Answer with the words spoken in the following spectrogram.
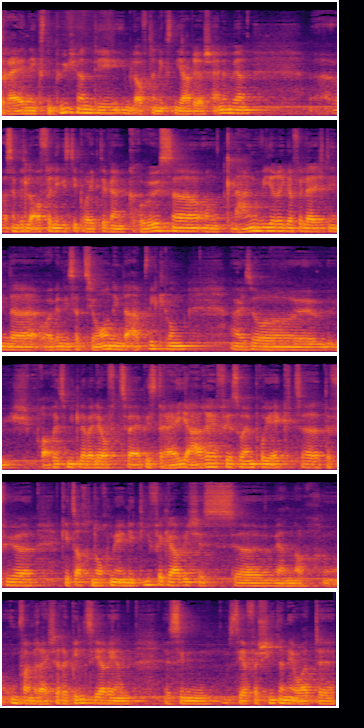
drei nächsten Büchern, die im Laufe der nächsten Jahre erscheinen werden. Äh, was ein bisschen auffällig ist, die Projekte werden größer und langwieriger vielleicht in der Organisation, in der Abwicklung. Also äh, ich brauche jetzt mittlerweile oft zwei bis drei Jahre für so ein Projekt. Äh, dafür geht es auch noch mehr in die Tiefe, glaube ich. Es äh, werden auch umfangreichere Bildserien. Es sind sehr verschiedene Orte.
